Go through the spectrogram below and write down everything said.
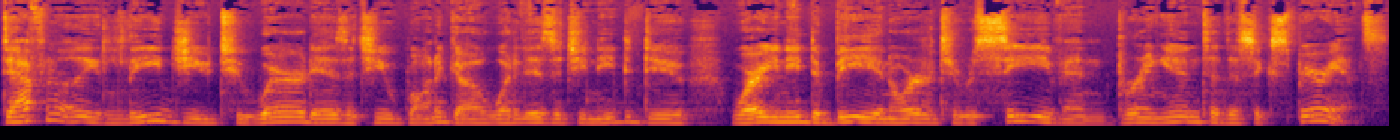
definitely lead you to where it is that you want to go, what it is that you need to do, where you need to be in order to receive and bring into this experience.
